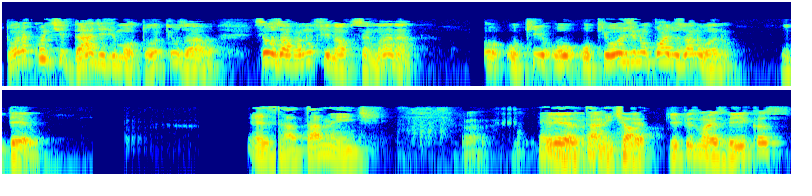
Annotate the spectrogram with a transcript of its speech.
Então era a quantidade de motor que usava. Você usava no final de semana o, o que, o, o que hoje não pode usar no ano inteiro. Exatamente. Dinheiro, Exatamente, né? ó. Equipes mais ricas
